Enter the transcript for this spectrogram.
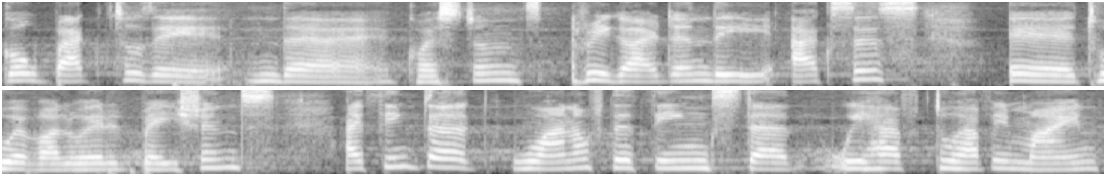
go back to the, the questions regarding the access uh, to evaluated patients. I think that one of the things that we have to have in mind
